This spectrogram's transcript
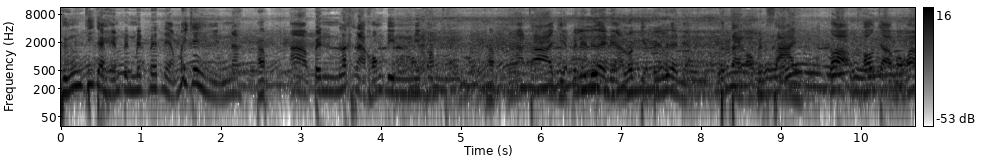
ถึงที่จะเห็นเป็นเม็ดๆเนี่ยไม่ใช่หินนะครับ อ่าเป็นลักษณะของดินมีความแข็งครับ นะฮะถ้าเหยียบไปเรื่อยๆเนี่ยรถเหยียบไปเรื่อยๆเนี่ยจะแตกออกเป็นทราย ก็เขาจะบอกว่า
